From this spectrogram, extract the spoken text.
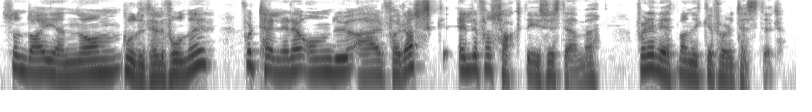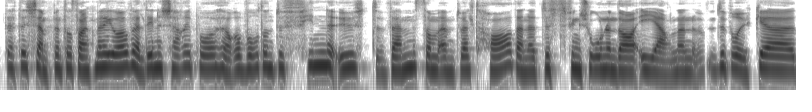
som da gjennom kodetelefoner forteller deg om du er for rask eller for sakte i systemet. For det vet man ikke før du tester. Dette er kjempeinteressant, men jeg er òg veldig nysgjerrig på å høre hvordan du finner ut hvem som eventuelt har denne dysfunksjonen da i hjernen. Du bruker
